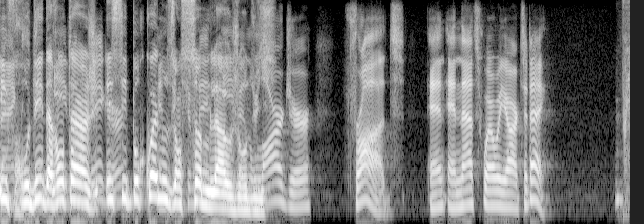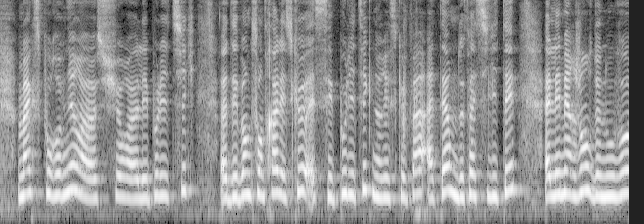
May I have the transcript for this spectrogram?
et frauder davantage. Et c'est pourquoi nous en sommes là aujourd'hui. Max, pour revenir euh, sur euh, les politiques euh, des banques centrales, est-ce que ces politiques ne risquent pas à terme de faciliter l'émergence de nouveaux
